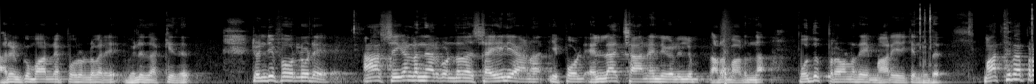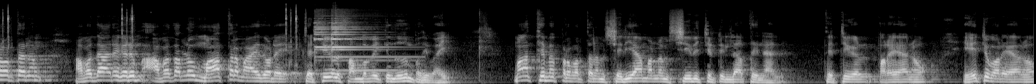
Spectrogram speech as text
അരുൺകുമാറിനെ പോലുള്ളവരെ വലുതാക്കിയത്. ട്വന്റി ഫോറിലൂടെ ആ ശ്രീകണ്ഠൻ നായർ കൊണ്ടുവന്ന ശൈലിയാണ് ഇപ്പോൾ എല്ലാ ചാനലുകളിലും നടമാടുന്ന പൊതുപ്രവണതയെ മാറിയിരിക്കുന്നത്. മാധ്യമപ്രവർത്തനം അവതാരകരും അവതരണവും മാത്രമായതോടെ തെറ്റുകൾ സംഭവിക്കുന്നതും പതിവായി. മാധ്യമപ്രവർത്തനം ശരിയാമണ്ണം ശീലിച്ചിട്ടില്ലാത്തതിനാൽ തെറ്റുകൾ പറയാനോ ഏറ്റുപറയാനോ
